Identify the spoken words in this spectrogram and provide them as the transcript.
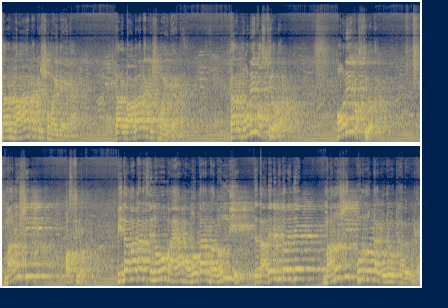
তার মা তাকে সময় দেয় না, তার বাবা তাকে সময় দেয় না, তার অনেক অস্থিরতা অনেক অস্থিরতা, মানসিক অস্থিরতা পিতামাতার স্নেহ, মায়া, মমতার বাঁধন দিয়ে যে তাদের ভিতরে যে মানসিক পূর্ণতা গড়ে উঠাবে, উঠে।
